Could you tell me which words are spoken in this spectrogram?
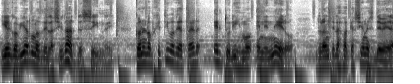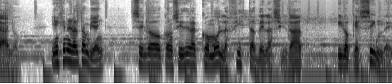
y el gobierno de la ciudad de Sydney, con el objetivo de atraer el turismo en enero durante las vacaciones de verano y en general también se lo considera como la fiesta de la ciudad y lo que Sydney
